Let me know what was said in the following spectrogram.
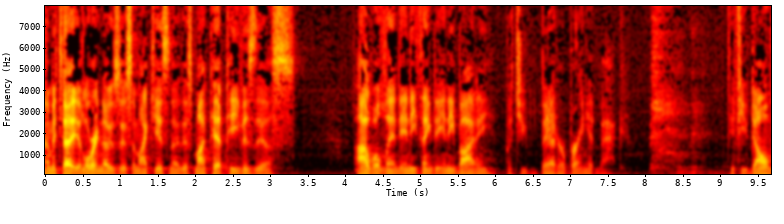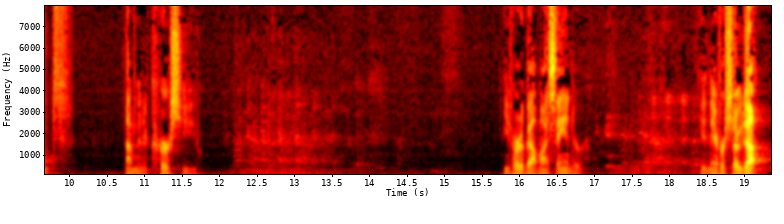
Let me tell you, Lori knows this, and my kids know this. My pet peeve is this I will lend anything to anybody, but you better bring it back. If you don't, I'm going to curse you. You've heard about my sander, it never showed up.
